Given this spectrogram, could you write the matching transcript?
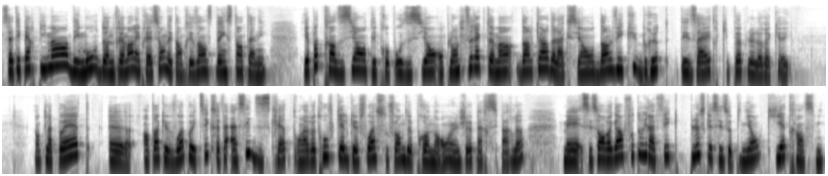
Cet éperpillement des mots donne vraiment l'impression d'être en présence d'instantané. Il n'y a pas de transition entre les propositions, on plonge directement dans le cœur de l'action, dans le vécu brut des êtres qui peuplent le recueil. Donc la poète, euh, en tant que voix poétique, se fait assez discrète. On la retrouve quelquefois sous forme de pronoms, un jeu par-ci par-là, mais c'est son regard photographique plus que ses opinions qui est transmis.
